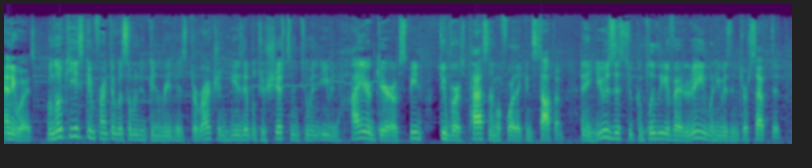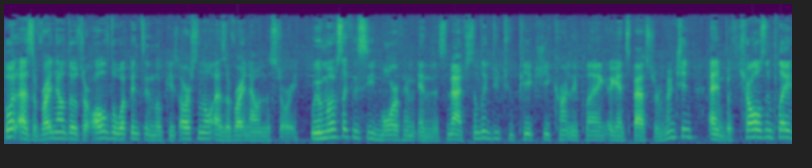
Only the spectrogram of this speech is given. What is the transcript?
anyways, when Loki is confronted with someone who can read his direction, he is able to shift into an even higher gear of speed to burst past them before they can stop him, and he used this to completely evade Rin when he was intercepted. But as of right now, those are all of the weapons in Loki's arsenal as of right now in the story. We will most likely see more of him in this match, simply due to PXG currently playing against Bayern München, and with Charles in play,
